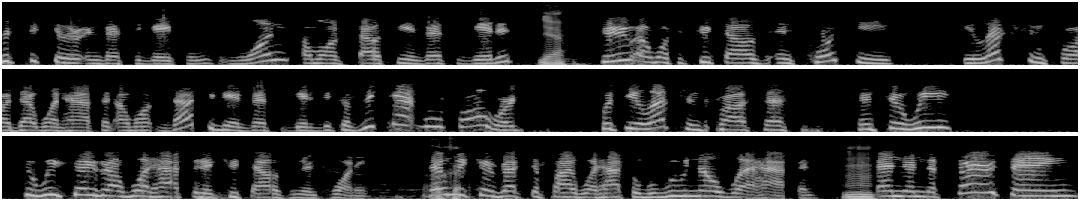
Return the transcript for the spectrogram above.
particular investigations. One, I want Fauci investigated. Yeah. Two, I want the 2020 election fraud that one happened. I want that to be investigated because we can't move forward with the elections process until we until we figure out what happened in 2020. Then Okay. we can rectify what happened. when We know what happened. Mhm. And then the third thing,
